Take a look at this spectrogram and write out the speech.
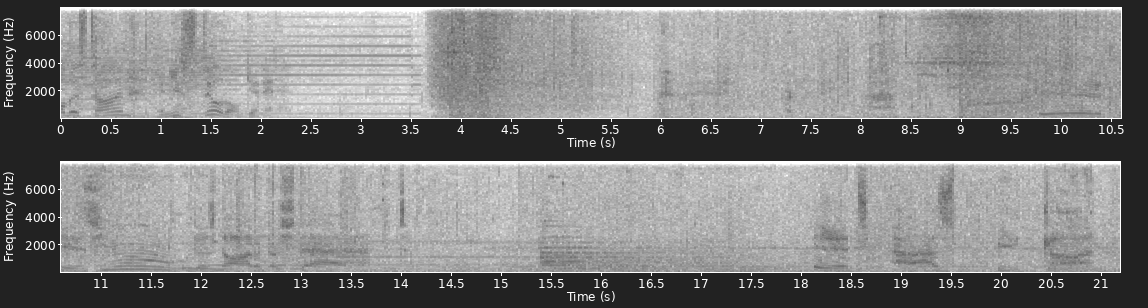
All this time, and you still don't get it. It is you who does not understand. It has begun.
